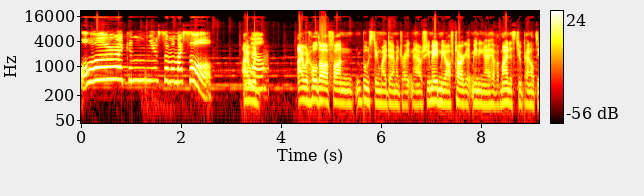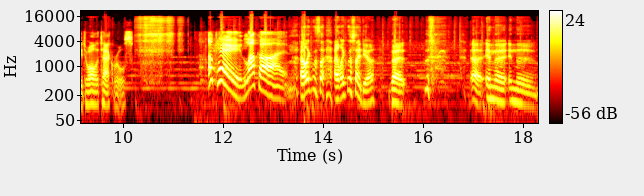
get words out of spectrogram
Or I can use some of my soul. I You would know. I would hold off on boosting my damage right now. She made me off target, meaning I have a minus two penalty to all attack rules. Okay, lock on. I like this. I like this idea that uh, in the in the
